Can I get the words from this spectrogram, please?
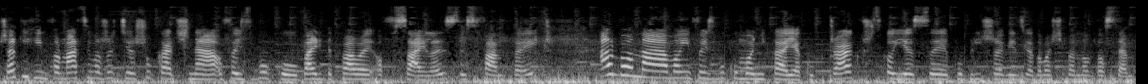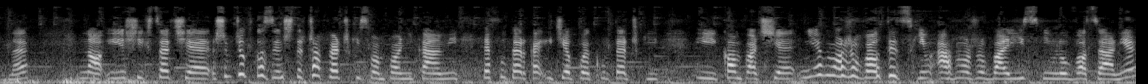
Wszelkich informacji możecie szukać na Facebooku Bali The Power of Silence, to jest fanpage, albo na moim Facebooku Monika Jakubczak. Wszystko jest y, publiczne, więc wiadomości będą dostępne. No i jeśli chcecie szybciutko zdjąć te czapeczki z pomponikami, te futerka i ciepłe kurteczki i kąpać się nie w Morzu Bałtyckim, a w Morzu Balijskim lub w oceanie,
